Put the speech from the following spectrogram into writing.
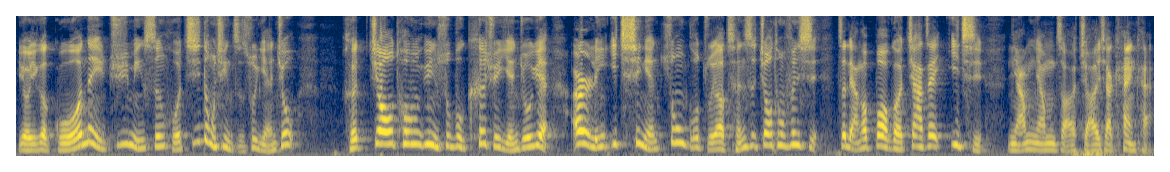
有一个国内居民生活机动性指数研究和交通运输部科学研究院二零一七年中国主要城市交通分析这两个报告加在一起，娘们娘们找嚼一下看看。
